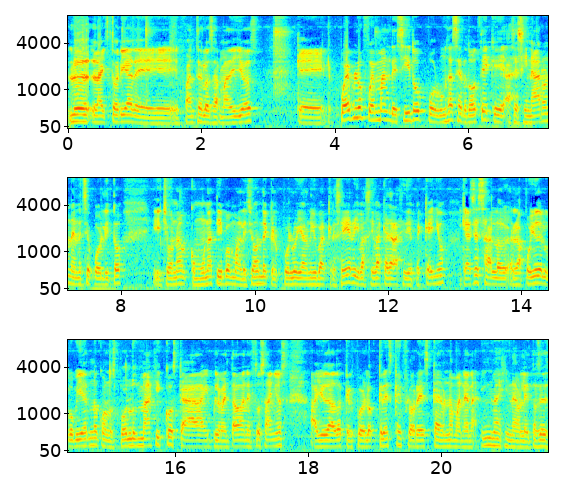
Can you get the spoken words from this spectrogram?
la historia de Infantes de los Armadillos que el pueblo fue maldecido por un sacerdote que asesinaron en ese pueblito y echó como una tipo de maldición de que el pueblo ya no iba a crecer, iba, se iba a quedar así de pequeño. Y gracias al apoyo del gobierno con los pueblos mágicos que ha implementado en estos años, ha ayudado a que el pueblo crezca y florezca de una manera inimaginable. Entonces,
